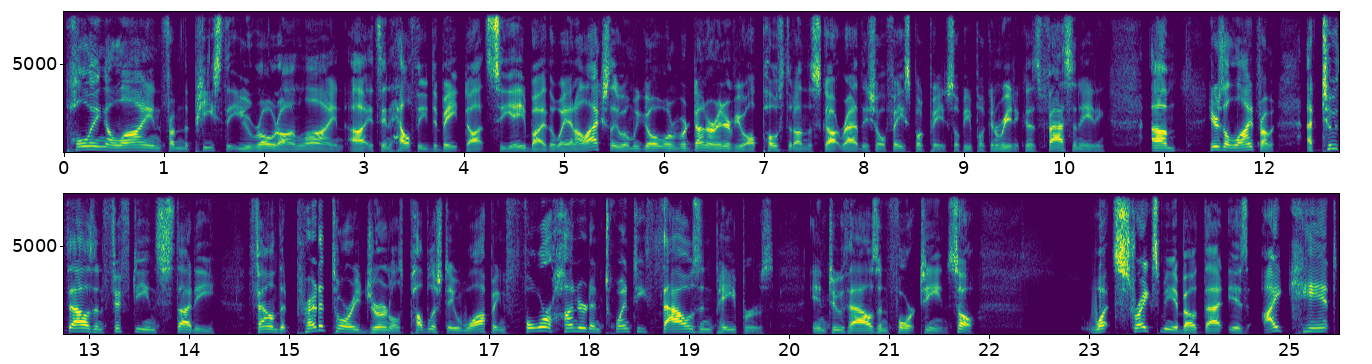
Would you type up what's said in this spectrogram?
Pulling a line from the piece that you wrote online, uh, it's in healthydebate.ca, by the way. And I'll actually, when we go, when we're done our interview, I'll post it on the Scott Radley Show Facebook Facebook page so people can read it because it's fascinating. Um, here's a line from it. A 2015 study found that predatory journals published a whopping 420,000 papers in 2014. So, what strikes me about that is I can't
